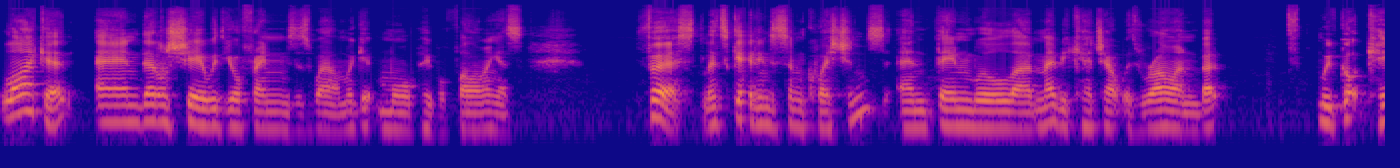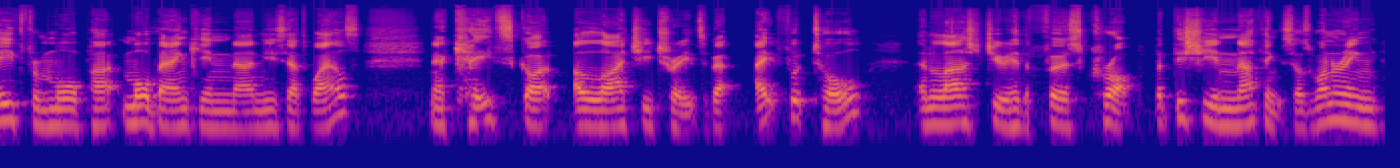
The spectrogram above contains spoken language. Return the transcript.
like it, and that'll share with your friends as well. And we'll get more people following us. First, let's get into some questions, and then we'll uh, maybe catch up with Rowan. But we've got Keith from Moorebank in uh, New South Wales. Now, Keith's got a lychee tree. It's about eight foot tall and last year we had the first crop, but this year nothing. So I was wondering,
